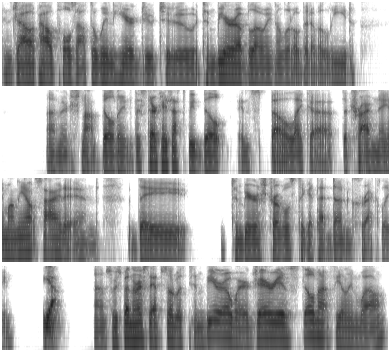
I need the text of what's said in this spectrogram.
And Jalapao pulls out the win here due to Timbira blowing a little bit of a lead. Um, they're just not building. The staircase has to be built and spell like uh, the tribe name on the outside, and they Timbira struggles to get that done correctly. Yeah. Um, so we spend the rest of the episode with Timbira, where Jerry is still not feeling well.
